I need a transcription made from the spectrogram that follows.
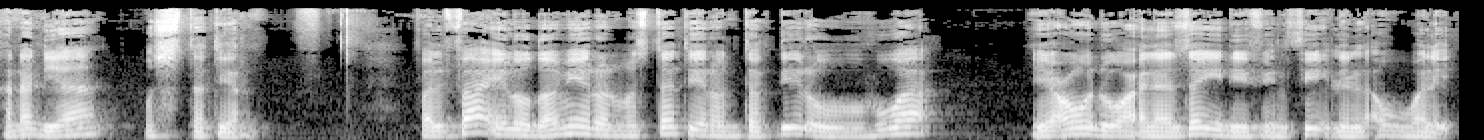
karena dia mustatir. Fal fa'ilu dhamirun mustatirun takdiruhu huwa ya'udu ala zaidi fil fi'lil awwali.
